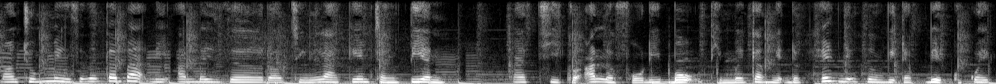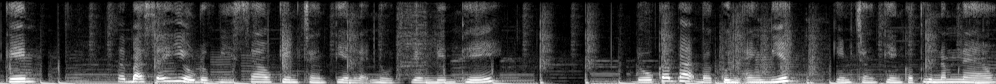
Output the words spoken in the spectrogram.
Món chúng mình sẽ dẫn các bạn đi ăn bây giờ đó chính là kem trắng tiền. Và chỉ có ăn ở phố đi bộ thì mới cảm nhận được hết những hương vị đặc biệt của quầy kem. Và bạn sẽ hiểu được vì sao kem trắng tiền lại nổi tiếng đến thế. Đố các bạn và Quỳnh Anh biết kem trắng tiền có từ năm nào?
